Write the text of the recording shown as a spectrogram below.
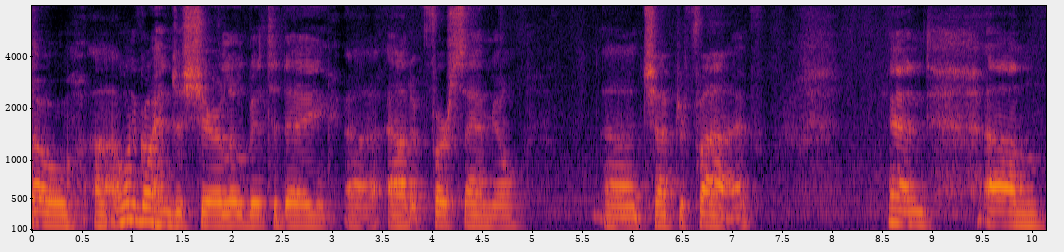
So uh, I want to go ahead and just share a little bit today uh, out of 1 Samuel uh, chapter 5. And um,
